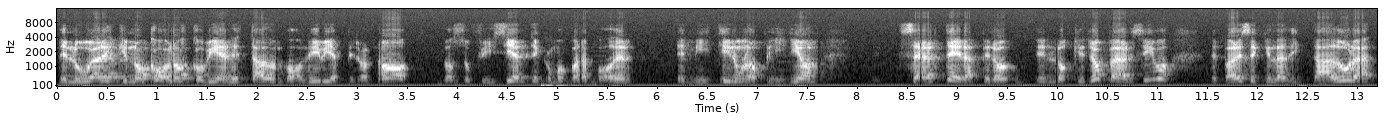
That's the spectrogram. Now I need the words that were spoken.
de lugares que no conozco bien, he estado en Bolivia, pero no lo suficiente como para poder emitir una opinión certera, pero en lo que yo percibo, me parece que la dictadura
